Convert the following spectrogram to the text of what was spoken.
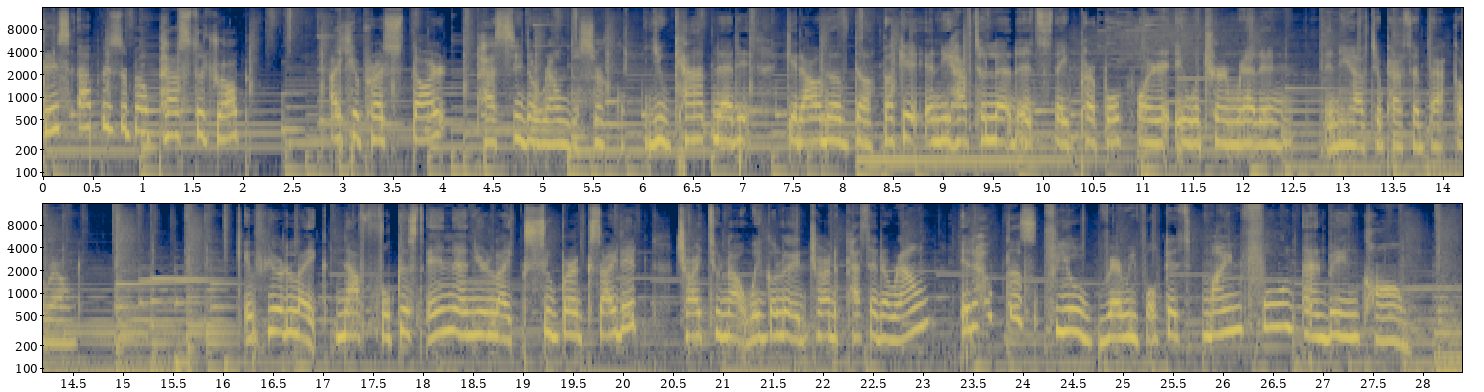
This app is about pass the drop. I can press start, pass it around the circle. You can't let it get out of the bucket and you have to let it stay purple or it will turn red and, and you have to pass it back around. If you're like not focused in and you're like super excited, try to not wiggle it and try to pass it around. It helped us feel very focused, mindful, and being calm.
